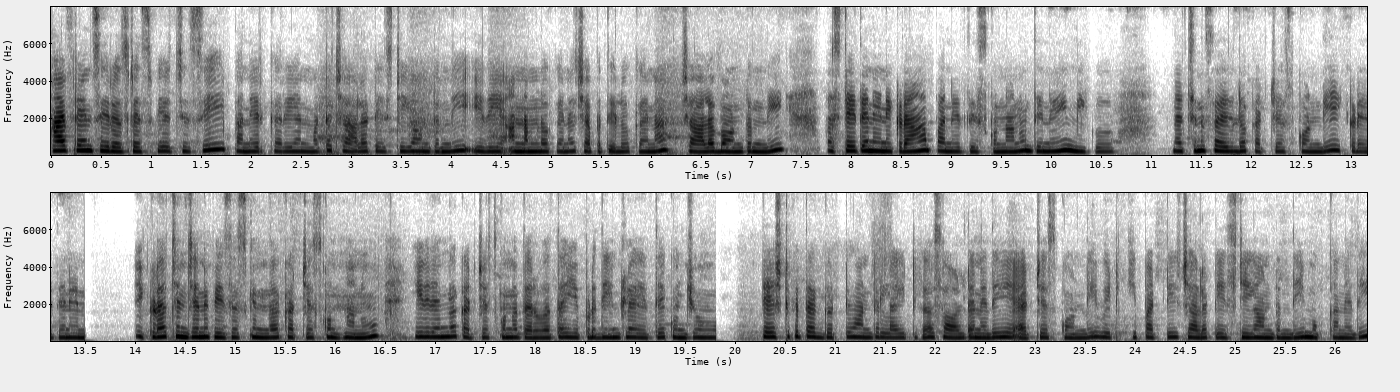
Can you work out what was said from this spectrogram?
హాయ్ ఫ్రెండ్స్ ఈరోజు రెసిపీ వచ్చేసి పన్నీర్ కర్రీ అనమాట చాలా టేస్టీగా ఉంటుంది. ఇది అన్నంలోకైనా చపాతీలోకైనా చాలా బాగుంటుంది. ఫస్ట్ అయితే నేను ఇక్కడ పన్నీర్ తీసుకున్నాను. దీన్ని మీకు నచ్చిన సైజులో కట్ చేసుకోండి. ఇక్కడైతే నేను ఇక్కడ చిన్న చిన్న పీసెస్ కింద కట్ చేసుకుంటున్నాను. ఈ విధంగా కట్ చేసుకున్న తర్వాత ఇప్పుడు దీంట్లో అయితే కొంచెం టేస్ట్కి తగ్గట్టు అంటే లైట్గా సాల్ట్ అనేది యాడ్ చేసుకోండి. వీటికి పట్టి చాలా టేస్టీగా ఉంటుంది ముక్క అనేది.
